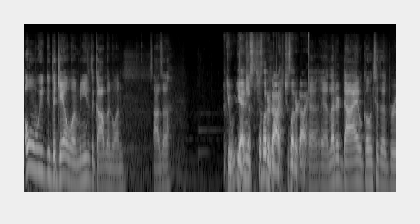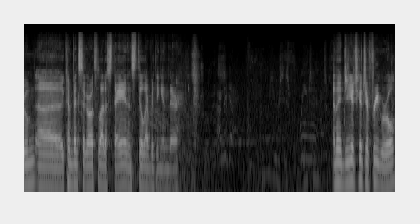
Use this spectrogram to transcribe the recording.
Oh, we did the jail one. We needed the goblin one. Sazza. You, yeah, Me- just just let her die. Just let her die. Yeah, yeah. Let her die. We'll go into the room. Uh, convince the girl to let us stay, and then steal everything in there. And then you get, you get your free gruel.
